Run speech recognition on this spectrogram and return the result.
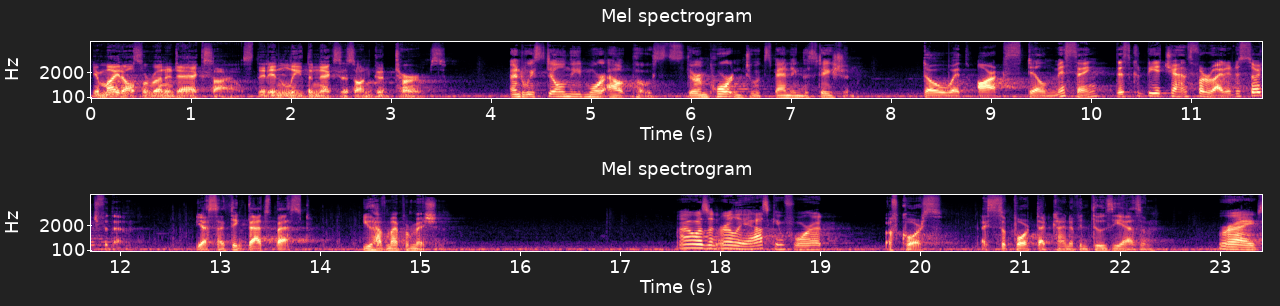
You might also run into exiles. They didn't leave the Nexus on good terms. And we still need more outposts. They're important to expanding the station. Though with Arcs still missing, this could be a chance for Ryder to search for them. Yes, I think that's best. You have my permission. I wasn't really asking for it. Of course. I support that kind of enthusiasm. Right.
